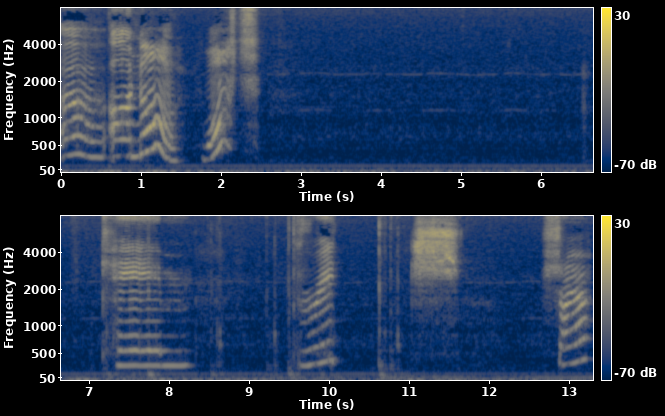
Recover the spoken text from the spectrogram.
oh, oh no, what? Cambridgeshire.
